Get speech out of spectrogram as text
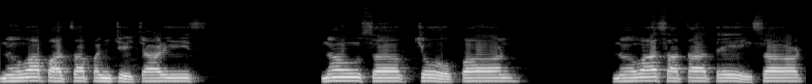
नवा पाचा पंचेचाळीस नऊ सक चोपन्न नवा साता त्रेसष्ट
